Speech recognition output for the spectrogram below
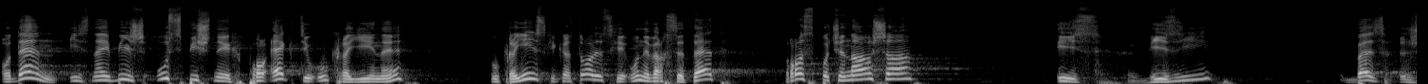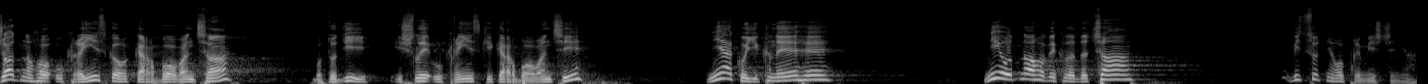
один із найбільш успішних проєктів України, Український католицький університет, розпочинався із візії, без жодного українського карбованця, бо тоді йшли українські карбованці, ніякої книги, ні одного викладача, відсутнього приміщення.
